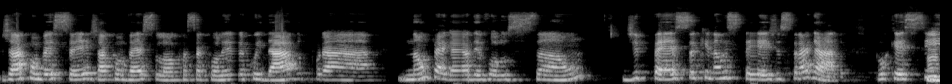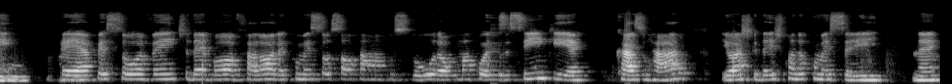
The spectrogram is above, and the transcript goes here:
já conversei, já converso logo com essa colega, cuidado para não pegar a devolução de peça que não esteja estragada. Porque se uhum. é, a pessoa vem te devolve, fala, olha, começou a soltar uma costura, alguma coisa assim, que é caso raro, eu acho que desde quando eu comecei, né,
